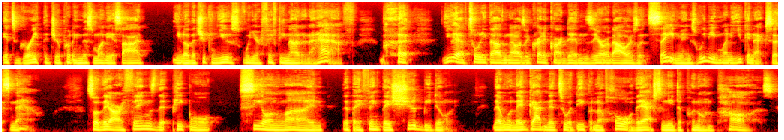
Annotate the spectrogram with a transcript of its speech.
it's great that you're putting this money aside, you know, that you can use when you're 59 and a half. But you have $20,000 in credit card debt and $0 in savings. We need money you can access now. So there are things that people see online that they think they should be doing that when they've gotten into a deep enough hole, they actually need to put on pause.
